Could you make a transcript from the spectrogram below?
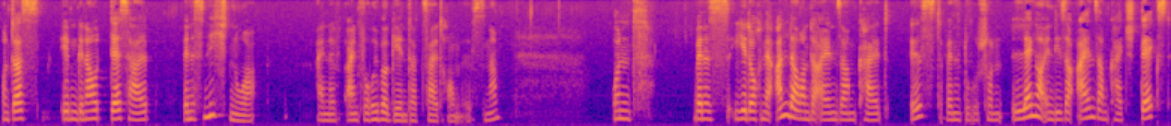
Und das eben genau deshalb, wenn es nicht nur eine, ein vorübergehender Zeitraum ist. Ne? Und wenn es jedoch eine andauernde Einsamkeit ist, wenn du schon länger in dieser Einsamkeit steckst,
